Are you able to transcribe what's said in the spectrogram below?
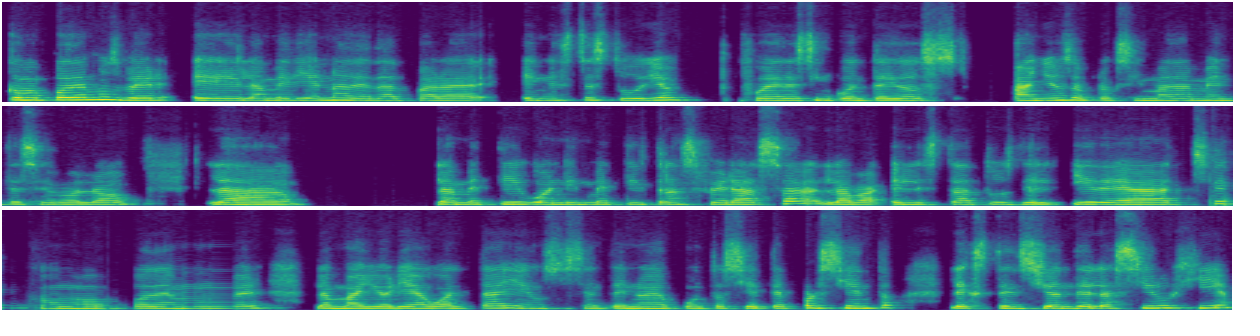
Como podemos ver, eh, la mediana de edad para, en este estudio fue de 52 años aproximadamente. Se evaluó la la metilguanidmetiltransferasa, el estatus del IDH, como podemos ver, la mayoría Waltaya en un 69.7%, la extensión de la cirugía,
